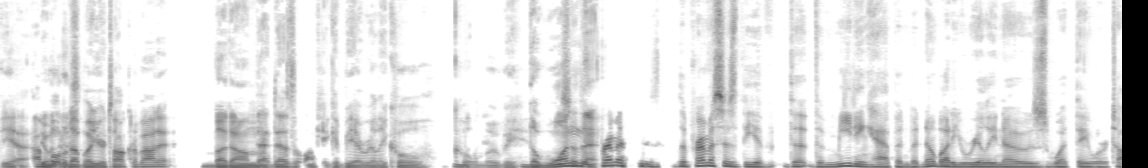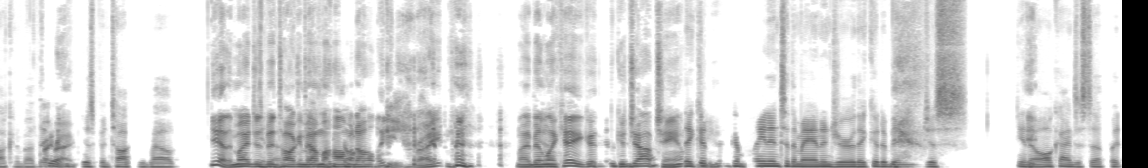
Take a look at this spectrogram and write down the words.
Yeah, I pulled it up while you were talking about it. But um, That does look like it could be a really cool, cool movie. the one so the that premise is the premise is the the the meeting happened, but nobody really knows what they were talking about. They've Correct. just been talking about Yeah, they might have just been know, talking about Muhammad talk Ali, right? might have been Yeah. like, "Hey, good, good job, champ." they could have been complaining to the manager. They could have been just you know It- all kinds of stuff. But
